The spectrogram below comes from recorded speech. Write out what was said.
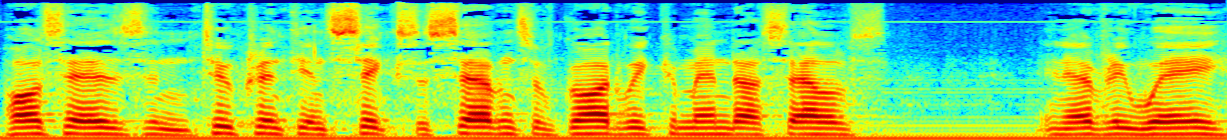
Paul says in 2 Corinthians 6 As servants of God, we commend ourselves in every way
